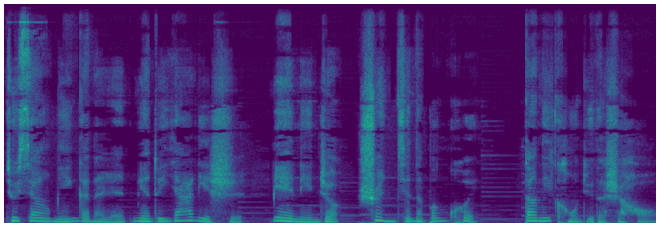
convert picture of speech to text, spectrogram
就像敏感的人面对压力时面临着瞬间的崩溃，当你恐惧的时候，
